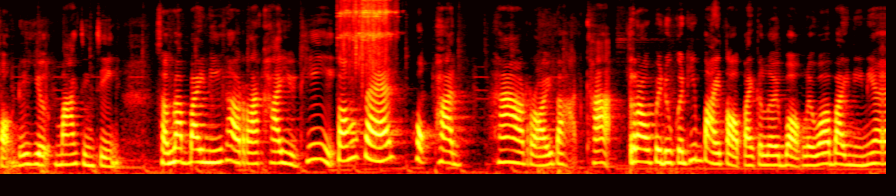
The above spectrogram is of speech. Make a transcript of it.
ของได้เยอะมากจริง ๆสำหรับใบนี้ค่ะราคาอยู่ที่ 26,500 บาทค่ะ เราไปดูกันที่ใบต่อไปกันเลยบอกเลยว่าใบนี้เนี่ย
